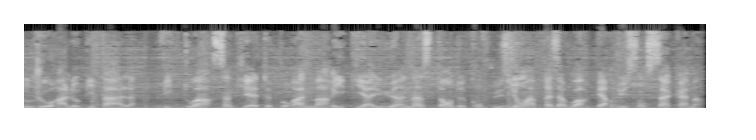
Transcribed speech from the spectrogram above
Toujours à l'hôpital, Victoire s'inquiète pour Anne-Marie qui a eu un instant de confusion après avoir perdu son sac à main.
